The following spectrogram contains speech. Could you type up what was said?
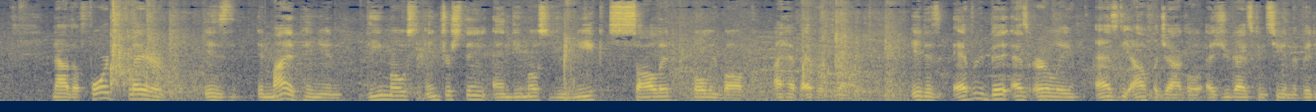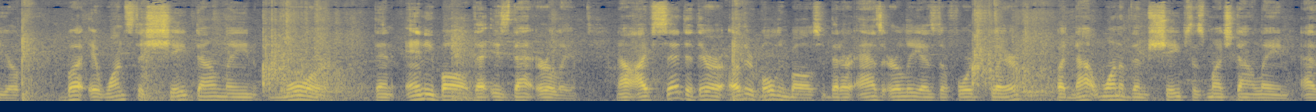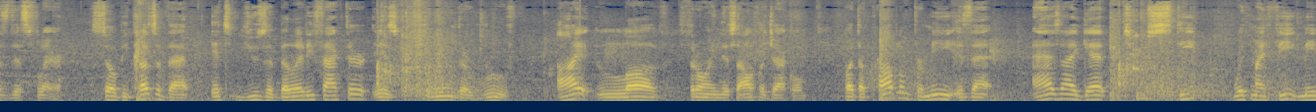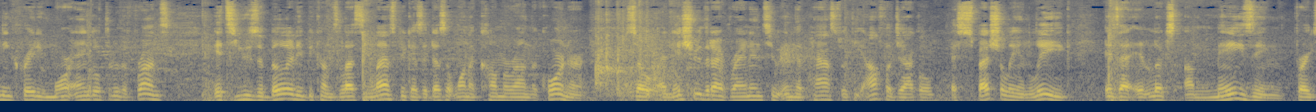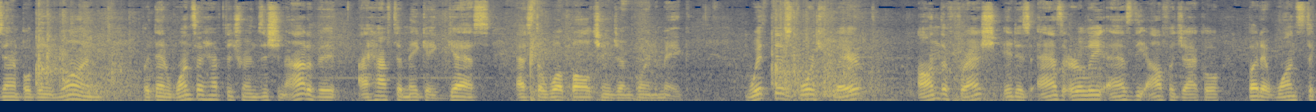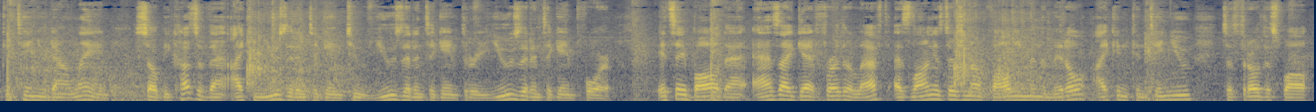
Now the Forge Flare is, in my opinion, the most interesting and the most unique solid bowling ball I have ever thrown. It is every bit as early as the Alpha Jackal, as you guys can see in the video, but it wants to shape down lane more than any ball that is that early. Now, I've said that there are other bowling balls that are as early as the Forge Flare, but not one of them shapes as much down lane as this flare. So because of that, its usability factor is through the roof. I love throwing this Alpha Jackal, but the problem for me is that as I get too steep with my feet, meaning creating more angle through the fronts, its usability becomes less and less because it doesn't want to come around the corner. So an issue that I've ran into in the past with the Alpha Jackal, especially in league, is that it looks amazing, for example, game one, but then once I have to transition out of it, I have to make a guess as to what ball change I'm going to make. With this Forge Flare, on the fresh, it is as early as the Alpha Jackal, but it wants to continue down lane. So because of that, I can use it into game two, use it into game three, use it into game four. It's a ball that as I get further left, as long as there's enough volume in the middle, I can continue to throw this ball,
